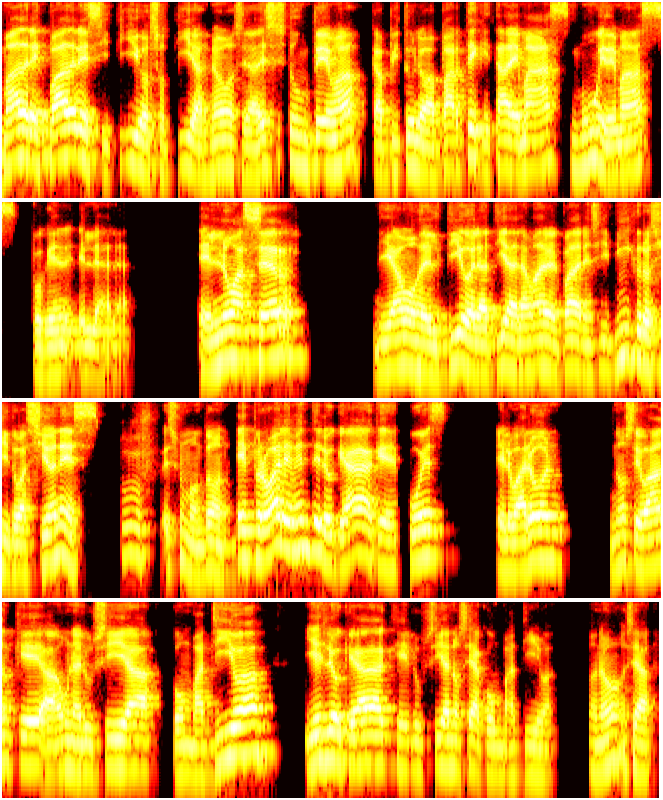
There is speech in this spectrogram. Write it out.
madres, padres y tíos o tías, ¿no? O sea, ese es un tema, capítulo aparte, que está de más, muy de más, porque el, el no hacer, digamos, del tío, de la tía, de la madre, del padre en sí, micro situaciones, es un montón. Es probablemente lo que haga que después el varón no se banque a una Lucía combativa y es lo que haga que Lucía no sea combativa, ¿no? O sea,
